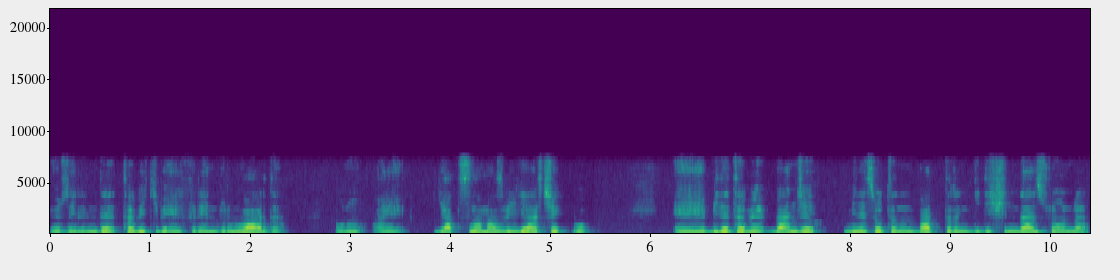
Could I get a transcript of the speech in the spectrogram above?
özelinde tabii ki bir el freni durumu vardı. Bunu hani yatsınamaz bir gerçek bu. Ee, bir de tabii bence Minnesota'nın Butler'ın gidişinden sonra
